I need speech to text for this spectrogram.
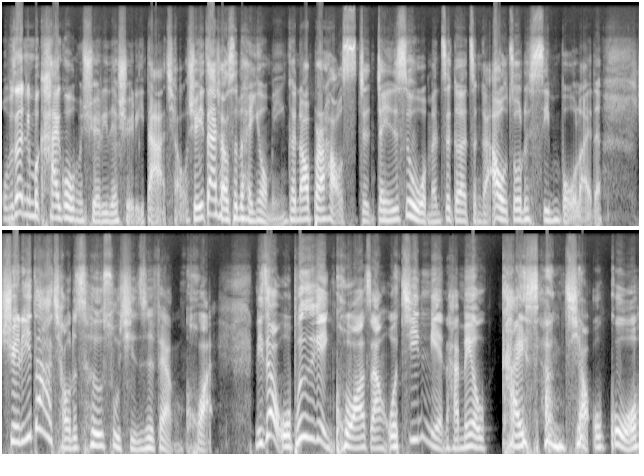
我不知道你有没有开过我们雪梨的雪梨大桥？雪梨大桥是不是很有名？跟 Opera House 等等于是我们这个整个澳洲的 symbol 来的。雪梨大桥的车速其实是非常快，你知道，我不是给你夸张，我今年还没有开上桥过，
